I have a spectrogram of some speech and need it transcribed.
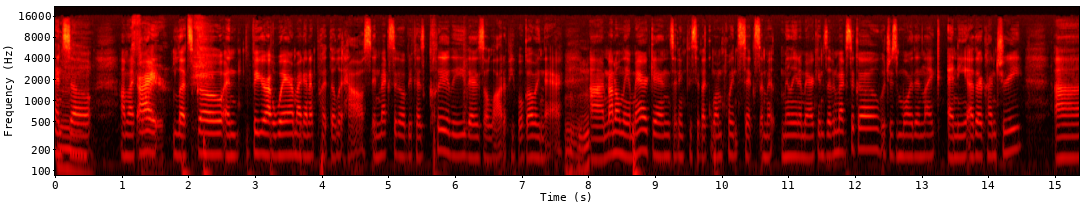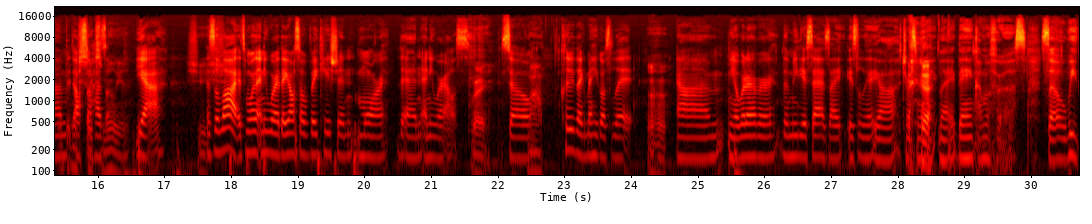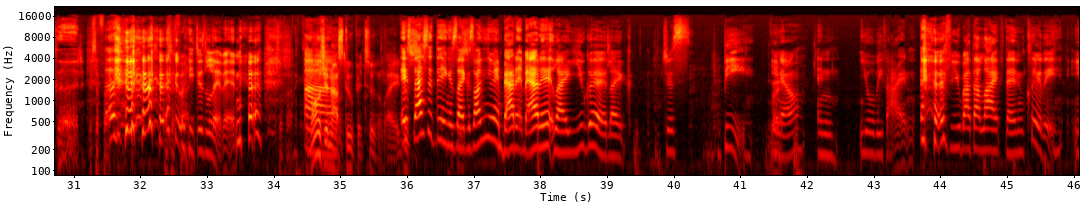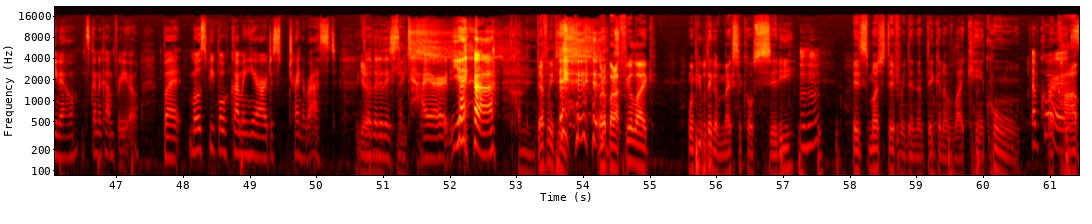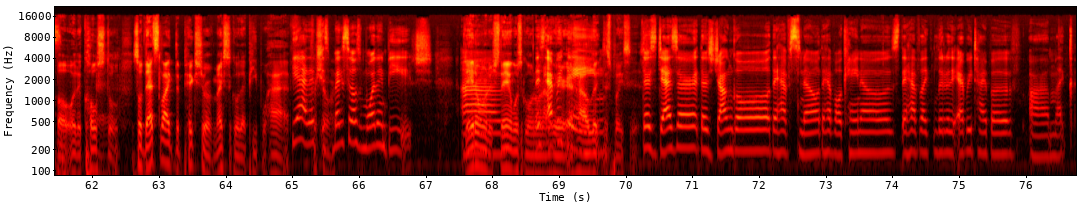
And so I'm like, all right, let's go and figure out where am I going to put the Lit House in Mexico because clearly there's a lot of people going there. Um, not only Americans, I think they said like 1.6 a mi- million Americans live in Mexico, which is more than like any other country. Um, it also 1.6 has, million. yeah, Sheesh. it's a lot. It's more than anywhere. They also vacation more than anywhere else. Right. So Wow. Clearly, like Mexico's lit. Uh huh. Um, you know, whatever the media says, like it's lit, y'all. Trust me, like they ain't coming for us. So we good. It's a fact. fact. we just living. It's. As long as you're Um, not stupid too. Like it's that's the thing. Is like as long as you ain't bad at about it, like you good. Like just be, you know, and you will be fine. if you about that life, then clearly, you know, it's gonna come for you. But most people coming here are just trying to rest. Yeah. They're literally just like tired. Yeah. Coming. Definitely peace. but but I feel like when people think of Mexico City, Mm-hmm. it's much different than them thinking of like Cancun Of or course. Cabo or the coastal. So that's like the picture of Mexico that people have. Yeah, that's, sure. Mexico's more than beach. They don't Um, understand what's going on there's out here and how lit this place is. There's desert, there's jungle, they have snow, they have volcanoes, they have like literally every type of um like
